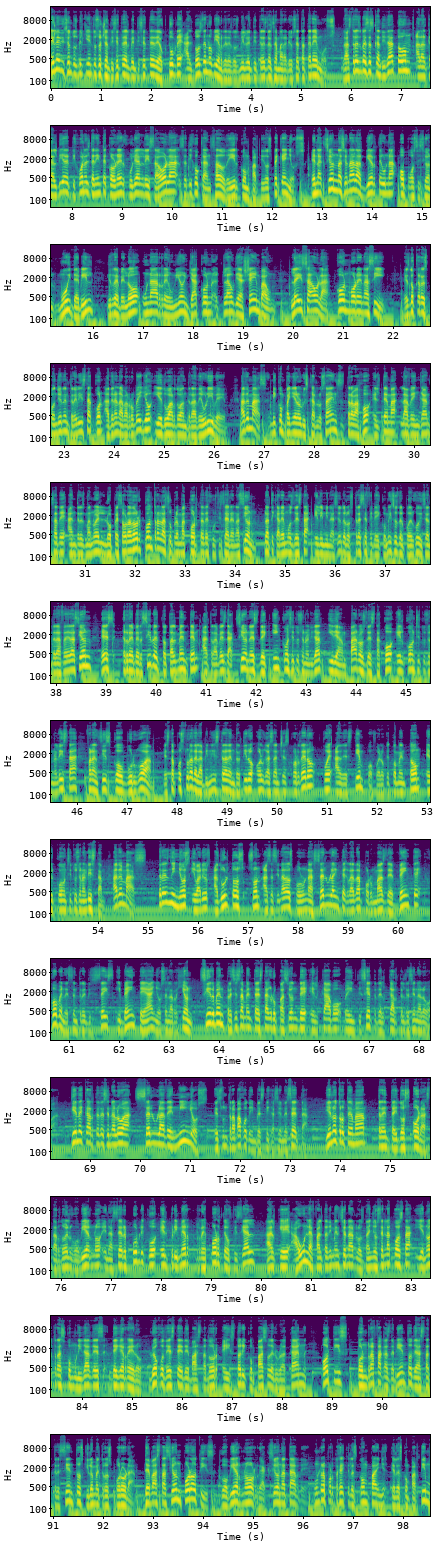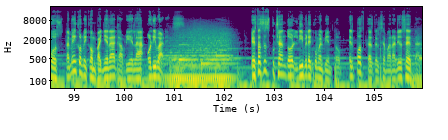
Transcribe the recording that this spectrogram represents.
En la edición 2587 del 27 de octubre al 2 de noviembre de 2023 del Semanario Z tenemos las tres veces candidato a la alcaldía de Tijuana el teniente coronel Julián Leizaola se dijo cansado de ir con partidos pequeños. En Acción Nacional advierte una oposición muy débil y reveló una reunión ya con Claudia Sheinbaum. Leizaola con Morena sí. Es lo que respondió en entrevista con Adriana Barrobello y Eduardo Andrade Uribe. Además, mi compañero Luis Carlos Sáenz trabajó el tema La venganza de Andrés Manuel López Obrador contra la Suprema Corte de Justicia de la Nación. Platicaremos de esta eliminación de los 13 fideicomisos del Poder Judicial de la Federación. Es reversible totalmente a través de acciones de inconstitucionalidad y de amparos, destacó el constitucionalista Francisco Burgoa. Esta postura de la ministra de en retiro Olga Sánchez Cordero fue a destiempo, fue lo que comentó el constitucionalista. Además, Tres niños y varios adultos son asesinados por una célula integrada por más de 20 jóvenes entre 16 y 20 años en la región. Sirven precisamente a esta agrupación de El Cabo 27 del cártel de Sinaloa. Tiene cártel de Sinaloa célula de niños. Es un trabajo de investigación Z. Y en otro tema, 32 horas tardó el gobierno en hacer público el primer reporte oficial al que aún le falta dimensionar los daños en la costa y en otras comunidades de Guerrero, luego de este devastador e histórico paso del huracán Otis con ráfagas de viento de hasta 300 kilómetros por hora. Devastación por Otis, gobierno reacciona tarde. Un reportaje que les, que les compartimos también con mi compañera Gabriela Olivares. Estás escuchando Libre como el Viento, el podcast del Semanario Z.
